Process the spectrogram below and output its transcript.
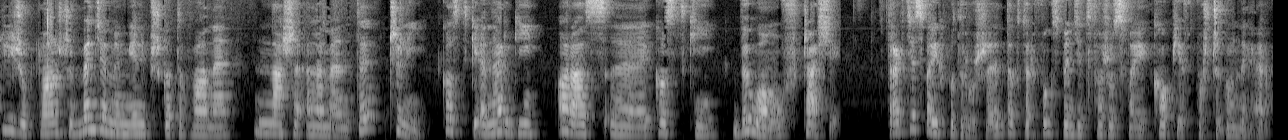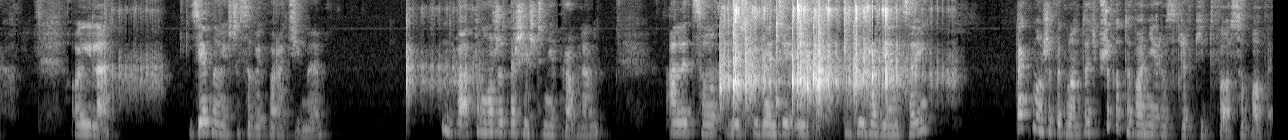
W pobliżu planszy będziemy mieli przygotowane nasze elementy, czyli kostki energii oraz y, kostki wyłomów w czasie. W trakcie swoich podróży dr Fuchs będzie tworzył swoje kopie w poszczególnych erach. O ile z jedną jeszcze sobie poradzimy, dwa to może też jeszcze nie problem, ale co jeśli będzie ich dużo więcej? Tak może wyglądać przygotowanie rozgrywki dwuosobowej.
